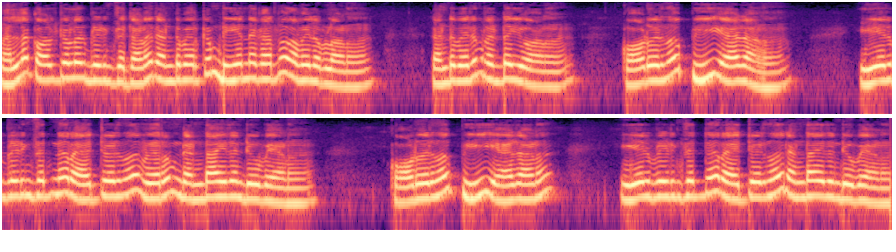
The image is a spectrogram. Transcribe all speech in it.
നല്ല ക്വാളിറ്റി ഉള്ള ഒരു ബ്രീഡിംഗ് സെറ്റാണ് രണ്ട് പേർക്കും ഡി എൻ എ കാർഡും അവൈലബിൾ ആണ്. രണ്ടുപേരും റെഡ് ഐ ആണ്. കോഡ് വരുന്നത് പി ഏഴാണ് ഈ ഒരു ബ്രീഡിംഗ് സെറ്റിന് റേറ്റ് വരുന്നത് വെറും രണ്ടായിരം രൂപയാണ്. കോഡ് വരുന്നത് പി ഏഴാണ് ഈ ഒരു ബ്രീഡിംഗ് സെറ്റിന് റേറ്റ് വരുന്നത് രണ്ടായിരം രൂപയാണ്.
